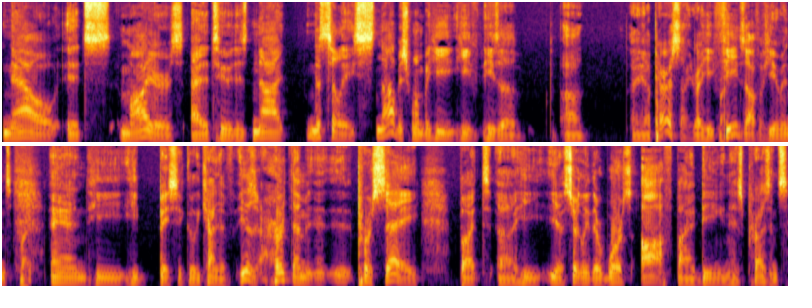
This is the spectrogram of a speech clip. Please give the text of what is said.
Now it's Meyer's attitude is not necessarily a snobbish one, but he he he's a, a a, a, parasite, right? He right. feeds off of humans, right. and he he basically kind of he doesn't hurt them uh, per se, but uh, he you know certainly they're worse off by being in his presence.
